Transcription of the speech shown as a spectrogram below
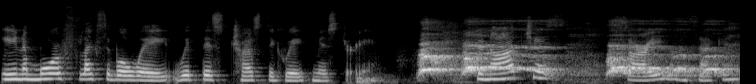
in a more flexible way with this trust the great mystery do not just sorry one second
